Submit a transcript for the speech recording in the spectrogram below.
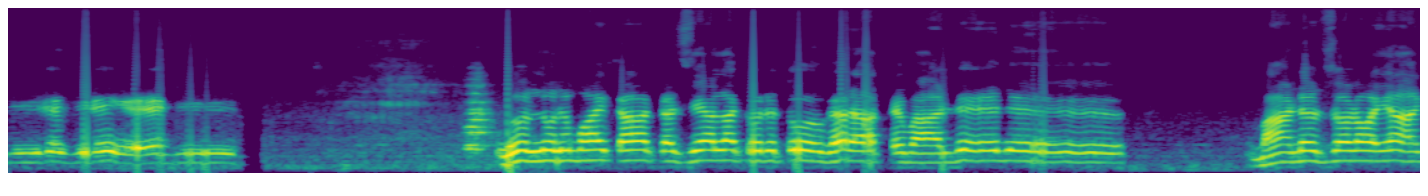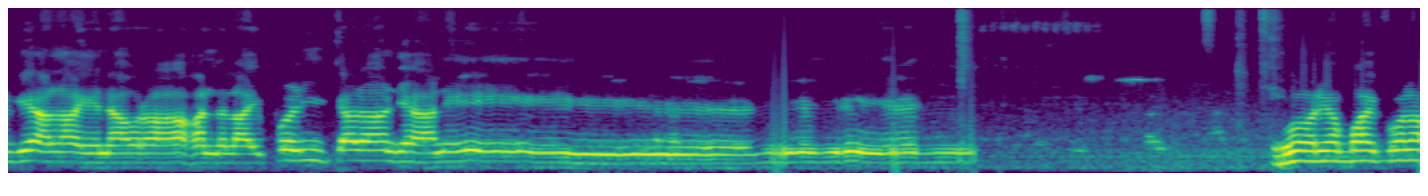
जिरे जिरे रजी दोन दोन बायका कशाला करतो घरात भांडण? भांडण चढवया गेला नवरा हनलाय पळीच्या रांड्याने जिरे जिरे रजी गोऱ्या बायकोला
